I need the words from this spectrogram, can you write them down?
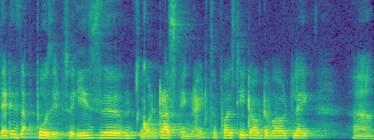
that is the opposite. So he's uh, contrasting right? So first he talked about like uh,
